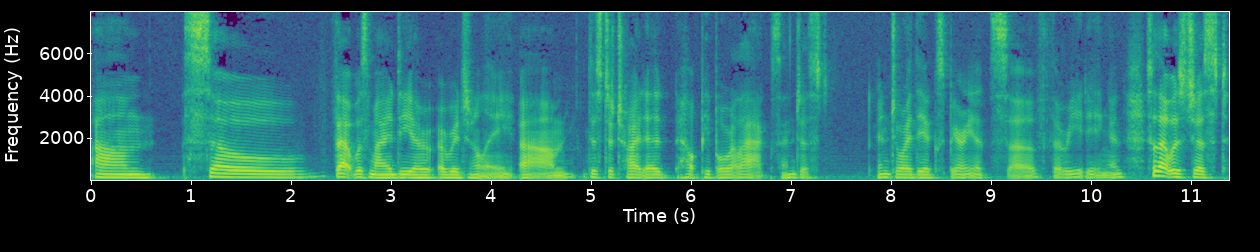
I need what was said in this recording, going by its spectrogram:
Um, so that was my idea originally, um, just to try to help people relax and just enjoy the experience of the reading. And so that was just,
